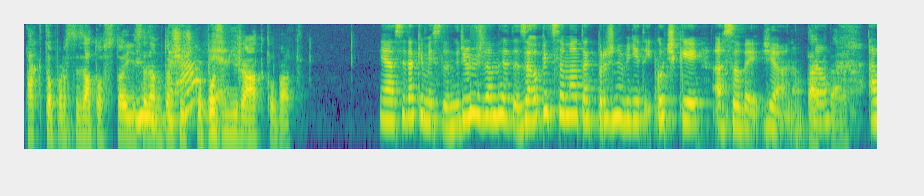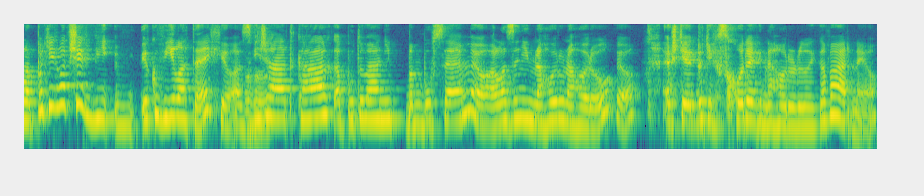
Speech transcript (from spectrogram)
tak to prostě za to stojí se tam no, trošičku pozvířátkovat. Já si taky myslím, když už tam jdete za opicema, tak proč nevidět i kočky a sovy, že ano. Tak, no. tak. Ale po těchto všech vý, jako výletech, jo, a zvířátkách uh-huh. a putování bambusem, jo, a lezením nahoru nahoru, jo, a ještě do těch schodech nahoru do té kavárny, jo,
